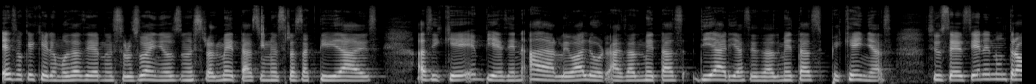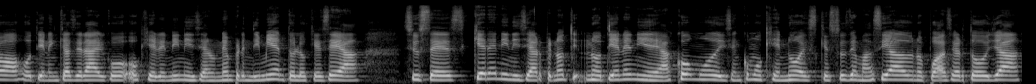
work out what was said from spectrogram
eso que queremos hacer, nuestros sueños, nuestras metas y nuestras actividades. Así que empiecen a darle valor a esas metas diarias, esas metas pequeñas. Si ustedes tienen un trabajo, tienen que hacer algo o quieren iniciar un emprendimiento, lo que sea, si ustedes quieren iniciar pero no, tienen idea cómo, dicen como que no, es que esto es demasiado, no puedo hacer todo ya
